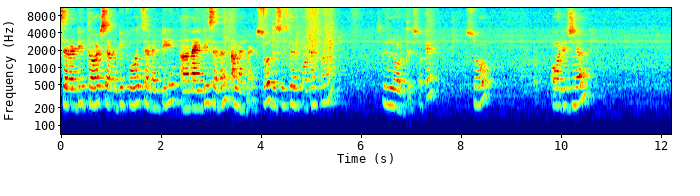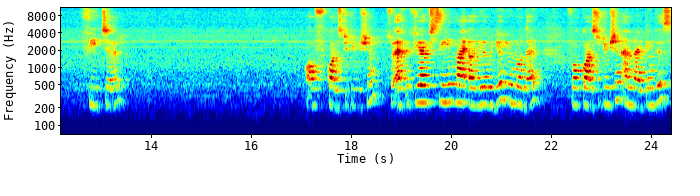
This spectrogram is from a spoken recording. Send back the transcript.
73rd, 74th, 17th, uh, 97th amendment. So this is the important point. So we'll note this, okay? So original feature of constitution so if you have seen my earlier video you know that for constitution I am writing this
